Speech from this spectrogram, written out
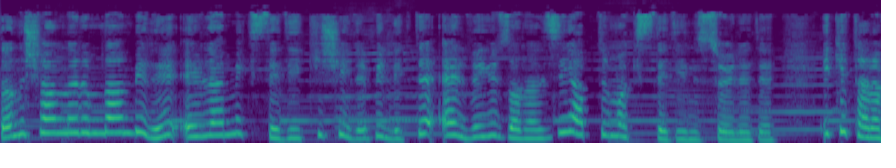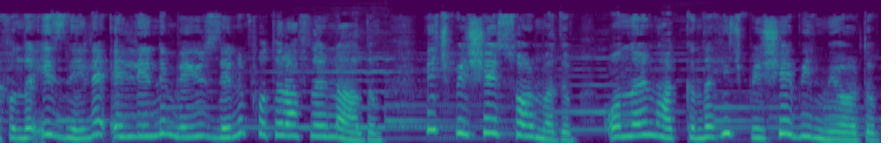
Danışanlarımdan biri evlenmek istediği kişiyle birlikte el ve yüz analizi yaptırmak istediğini söyledi. İki tarafında izniyle ellerinin ve yüzlerinin fotoğraflarını aldım. Hiçbir şey sormadım. Onların hakkında hiçbir şey bilmiyordum.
